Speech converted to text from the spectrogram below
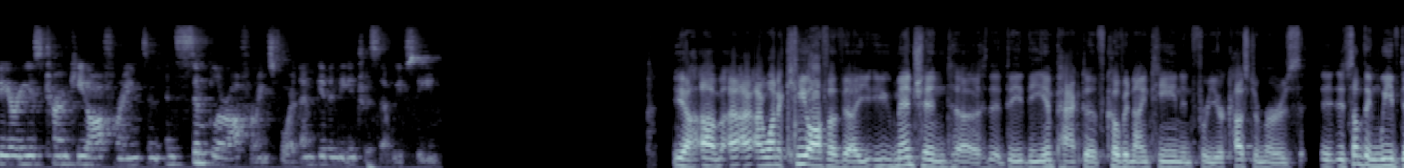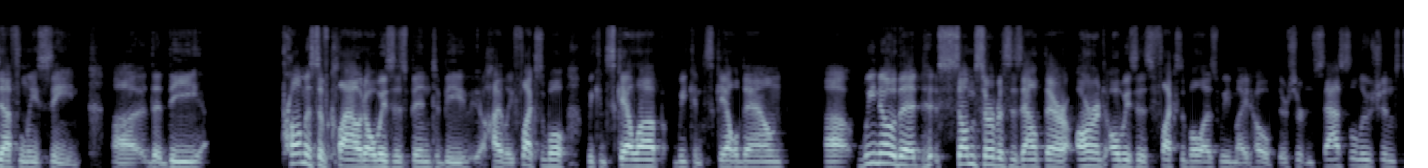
various turnkey offerings and, and simpler offerings for them, given the interest that we've seen. Yeah, um, I, I, want to key off of, uh, you mentioned uh, the, the impact of COVID-19 and for your customers. It's something we've definitely seen. Uh, that the promise of cloud always has been to be highly flexible. We can scale up, we can scale down. Uh, we know that some services out there aren't always as flexible as we might hope. There's certain SaaS solutions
